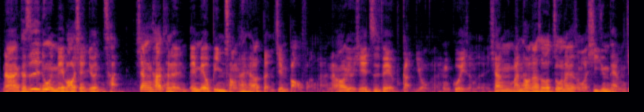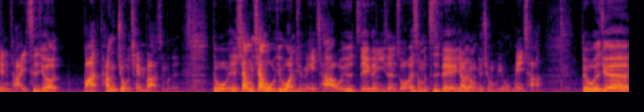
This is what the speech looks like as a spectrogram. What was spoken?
那可是如果你没保险就很惨，像他可能哎没有病床，他还要等建保房啊，然后有些自费也不敢用啊，很贵什么的。像馒头那时候做那个什么细菌培养检查，一次就要八好像九千吧什么的，对我像像我就完全没差，我就直接跟医生说，哎，什么自费要用就全部用，没差。对我就觉得。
